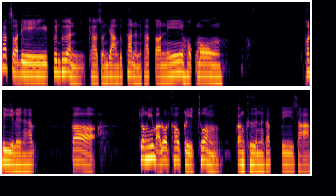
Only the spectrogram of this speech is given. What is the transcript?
ครับสวัสดีเพื่อนๆ ชาวสวนยางทุกท่านนะครับ ตอนนี้หกโมงพอดีเลยนะครับ ก็ช่วงนี้บ่าวรดเข้ากรีดช่วงกลางคืนนะครับตีสาม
